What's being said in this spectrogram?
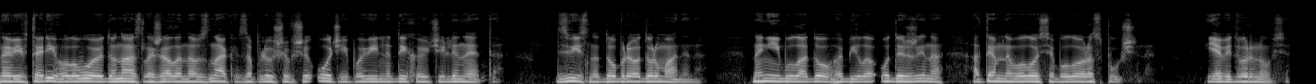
На вівтарі головою до нас лежала навзнак, заплющивши очі і повільно дихаючи лінетта. Звісно, добре одурманена. На ній була довга біла одежина, а темне волосся було розпущене. Я відвернувся.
